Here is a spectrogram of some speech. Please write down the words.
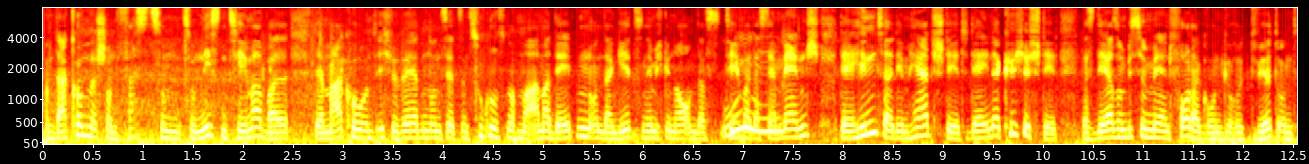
Und da kommen wir schon fast zum, zum nächsten Thema, weil der Marco und ich, wir werden uns jetzt in Zukunft noch mal einmal daten und dann geht es nämlich genau um das Thema, dass der Mensch, der hinter dem Herd steht, der in der Küche steht, dass der so ein bisschen mehr in den Vordergrund gerückt wird und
